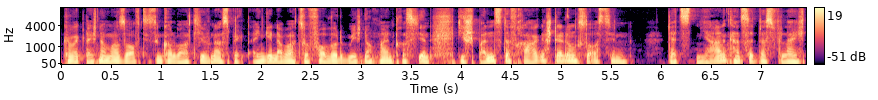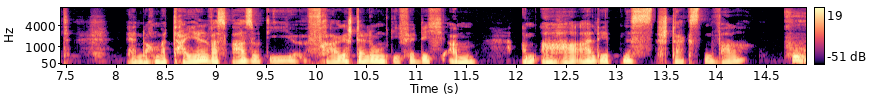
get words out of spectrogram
Können wir gleich nochmal so auf diesen kollaborativen Aspekt eingehen, aber zuvor würde mich nochmal interessieren, die spannendste Fragestellung so aus den letzten Jahren, kannst du das vielleicht äh, nochmal teilen? Was war so die Fragestellung, die für dich am, am Aha-Erlebnis stärksten war? Puh,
